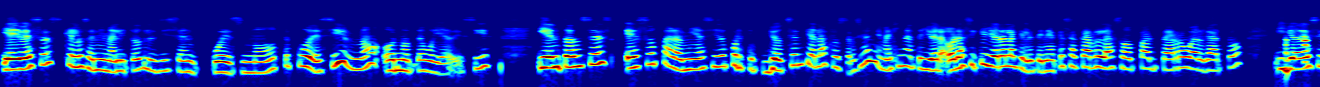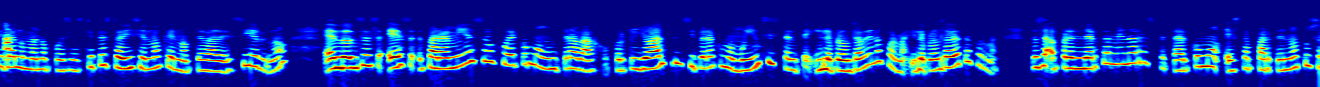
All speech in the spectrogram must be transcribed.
Y hay veces que los animalitos les dicen, pues no te puedo decir, ¿no? O no te voy a decir. Y entonces eso para mí ha sido porque yo sentía la frustración. Imagínate, yo era, ahora sí que yo era la que le tenía que sacar la sopa al perro o al gato y yo decirle al humano, pues es que te está diciendo que no te va a decir, ¿no? Entonces, es, para mí eso fue como un trabajo, porque yo al principio era como muy insistente y le preguntaba de una forma y le preguntaba de otra forma. Entonces, aprender también a respetar como esta parte, ¿no? Tus,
